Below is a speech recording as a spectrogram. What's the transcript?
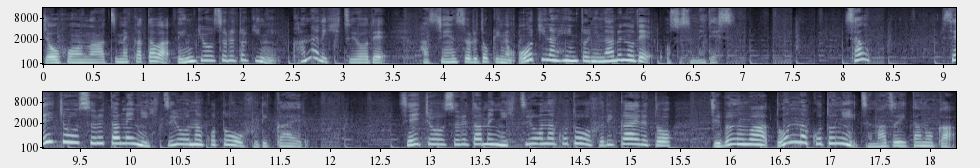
情報の集め方は勉強するときにかなり必要で発信する時の大きなヒントになるのでおすすめです。3成長するために必要なことを振り返る成長するために必要なことを振り返ると自分はどんなことにつまずいたのか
